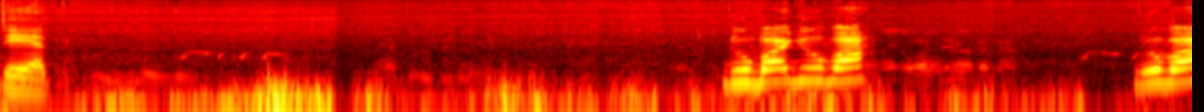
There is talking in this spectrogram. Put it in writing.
แดดอยู่บ่อยู่บ่ อยู่บ่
